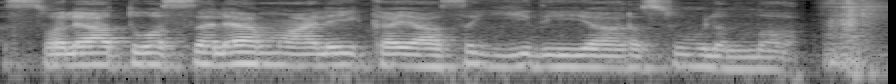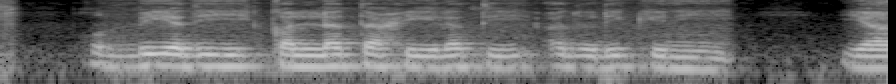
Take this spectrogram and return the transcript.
അസ്വലാത്തു വസ്സലാമു അലൈക യാ സയ്യിദി യാ റസൂലല്ലാഹ് ഖുദ്ബിയദി ഖല്ലത ഹീലതി അദുരികനി യാ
